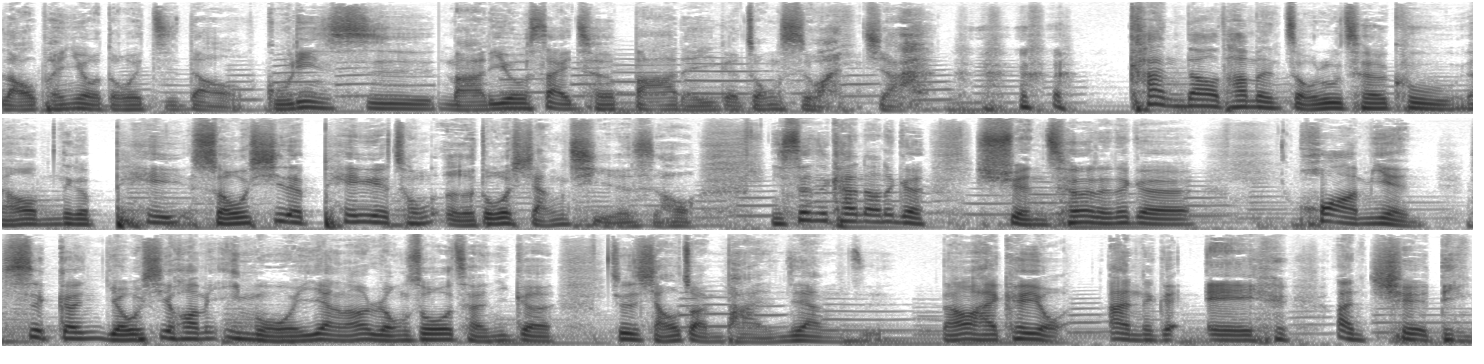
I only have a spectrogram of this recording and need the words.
老朋友都会知道，古令是马里奥赛车八的一个忠实玩家。看到他们走入车库，然后那个配熟悉的配乐从耳朵响起的时候，你甚至看到那个选车的那个画面是跟游戏画面一模一样，然后浓缩成一个就是小转盘这样子，然后还可以有按那个 A 按确定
